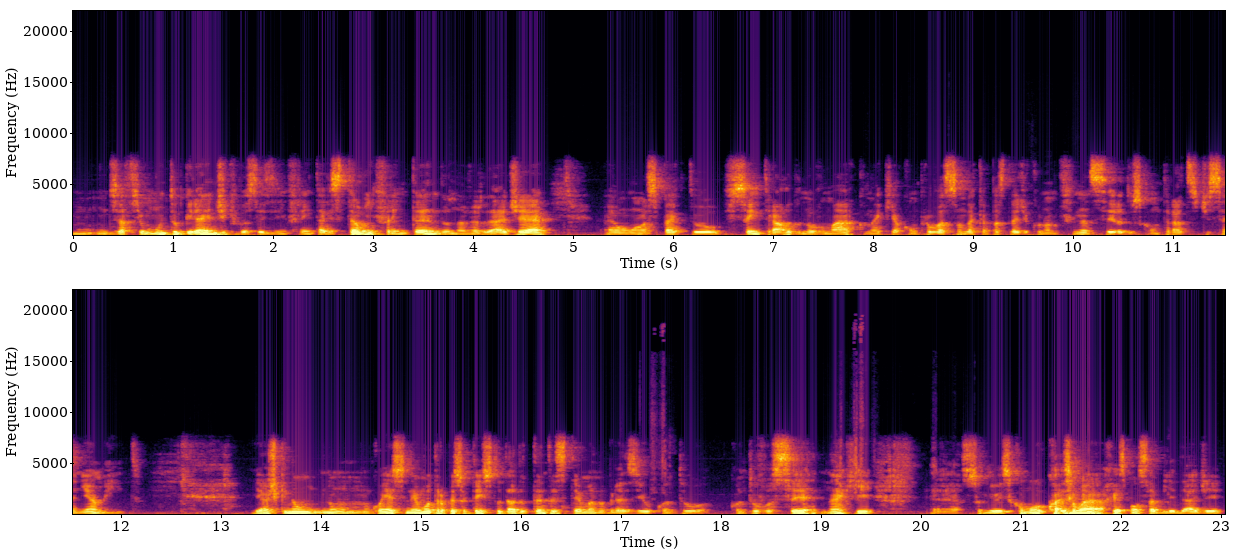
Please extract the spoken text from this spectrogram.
um desafio muito grande que vocês enfrentaram, estão enfrentando, na verdade, é é um aspecto central do novo marco, né, que é a comprovação da capacidade econômico-financeira dos contratos de saneamento. E acho que não, não, não, conheço nenhuma outra pessoa que tenha estudado tanto esse tema no Brasil quanto, quanto você, né, que é, assumiu isso como quase uma responsabilidade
